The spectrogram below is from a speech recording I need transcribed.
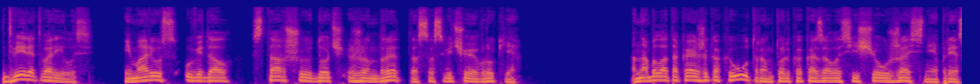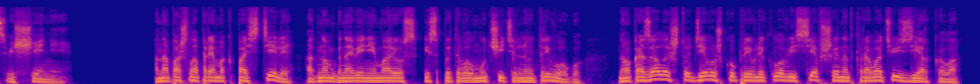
Дверь отворилась, и Мариус увидал старшую дочь Жондретта со свечой в руке. Она была такая же, как и утром, только казалась еще ужаснее при освещении. Она пошла прямо к постели, одно мгновение Мариус испытывал мучительную тревогу, но оказалось, что девушку привлекло висевшее над кроватью зеркало.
